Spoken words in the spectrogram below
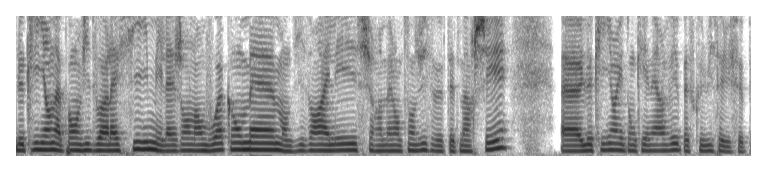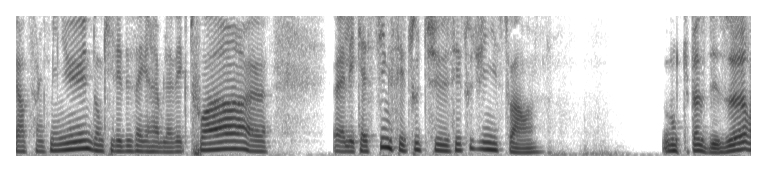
le client n'a pas envie de voir la fille, mais l'agent l'envoie quand même en disant allez sur un malentendu, ça peut peut-être marcher. Euh, le client est donc énervé parce que lui, ça lui fait perdre cinq minutes, donc il est désagréable avec toi. Euh, euh, les castings, c'est toute, c'est toute une histoire. Donc, tu passes des heures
